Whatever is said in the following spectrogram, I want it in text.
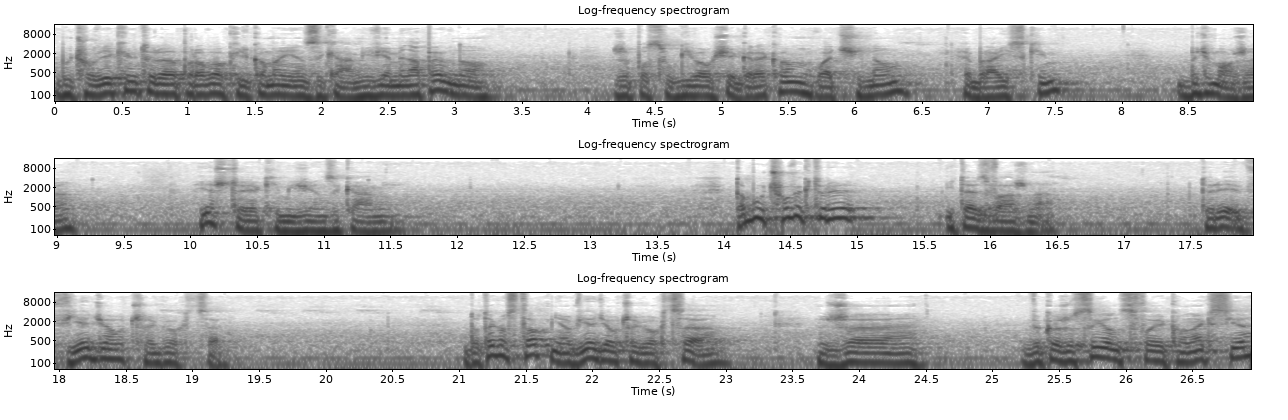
Był człowiekiem, który operował kilkoma językami. Wiemy na pewno, że posługiwał się greką, łaciną, hebrajskim, być może jeszcze jakimiś językami. To był człowiek, który, i to jest ważne, który wiedział, czego chce. Do tego stopnia wiedział, czego chce, że wykorzystując swoje koneksje,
